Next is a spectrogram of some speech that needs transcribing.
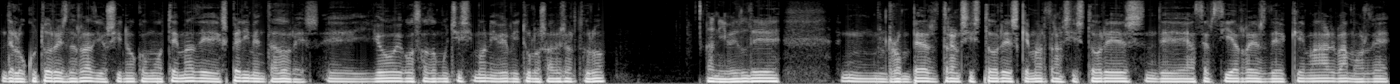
de locutores de radio, sino como tema de experimentadores. Eh, yo he gozado muchísimo a nivel, y tú lo sabes Arturo, a nivel de mm, romper transistores, quemar transistores, de hacer cierres, de quemar, vamos, de,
